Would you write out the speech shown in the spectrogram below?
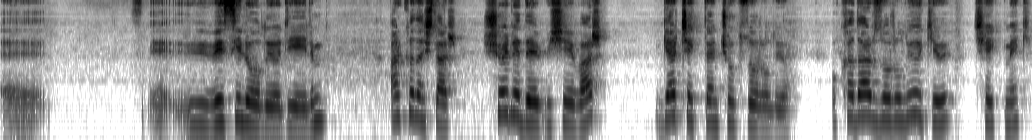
e, e, vesile oluyor diyelim. Arkadaşlar şöyle de bir şey var. Gerçekten çok zor oluyor. O kadar zor oluyor ki çekmek.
